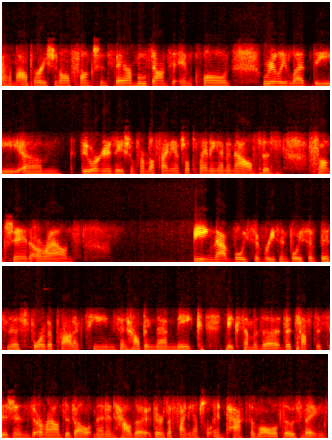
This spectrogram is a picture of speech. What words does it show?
um, operational functions there. Moved on to ImClone. Really led the um, the organization from a financial planning and analysis function around being that voice of reason, voice of business for the product teams and helping them make make some of the the tough decisions around development and how the there's a financial impact of all of those things.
